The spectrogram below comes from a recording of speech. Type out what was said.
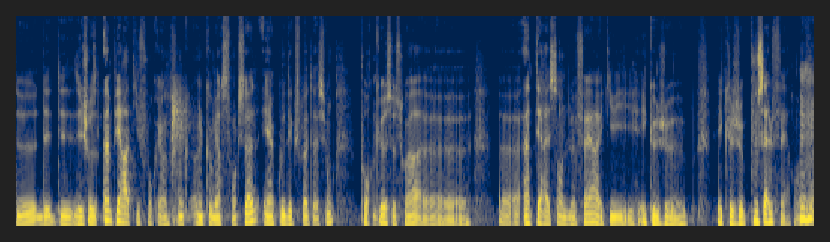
de- de- de- des choses impératives pour qu'un un commerce fonctionne et un coût d'exploitation pour que ce soit euh, euh, intéressant de le faire et, qui, et, que je, et que je pousse à le faire. Mhm.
